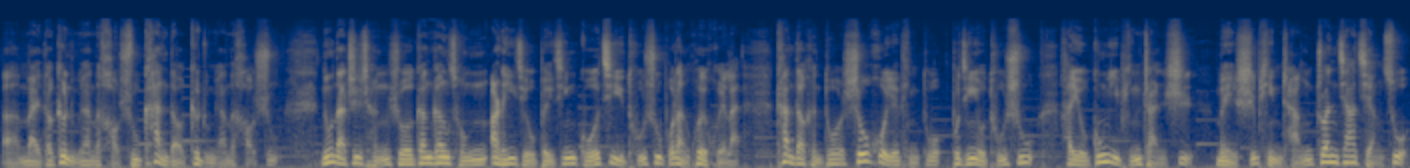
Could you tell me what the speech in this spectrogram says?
呃买到各种各样的好书，看到各种各样的好书？努娜之城说，刚刚从二零一九北京国际图书博览会回来，看到很多收获也挺多，不仅有图书，还有工艺品展示。美食品尝、专家讲座、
